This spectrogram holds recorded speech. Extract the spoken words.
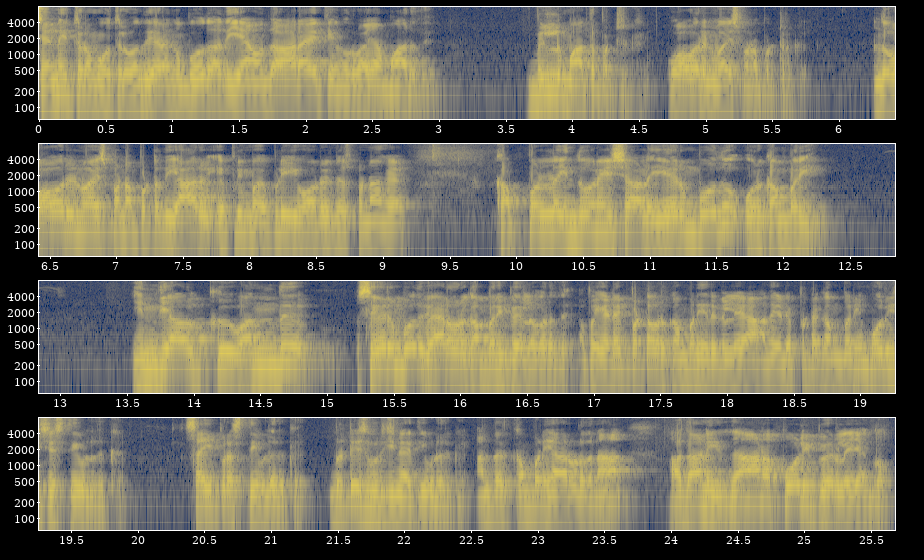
சென்னை துறைமுகத்தில் வந்து இறங்கும்போது அது ஏன் வந்து ஆறாயிரத்தி ஐநூறுரூவாயாக மாறுது? பில்லு மாற்றப்பட்டிருக்கு ஓவர் இன்வாய்ஸ் பண்ணப்பட்டிருக்கு. இந்த ஓவர் இன்வாய்ஸ் பண்ணப்பட்டது யார் எப்படி எப்படி ஓவர் இன்வெஸ்ட் பண்ணாங்க? கப்பலில் இந்தோனேஷியாவில் ஏறும்போது ஒரு கம்பெனி இந்தியாவுக்கு வந்து சேரும்போது வேற ஒரு கம்பெனி பேரில் வருது. அப்போ இடைப்பட்ட ஒரு கம்பெனி இருக்கு இல்லையா? அந்த இடைப்பட்ட கம்பெனி மொரிஷியஸ் தீவில் இருக்குது சைப்ரஸ் தீவில் இருக்குது பிரிட்டிஷ் விர்ஜினியா தீவில் இருக்குது அந்த கம்பெனி யாரோடதுன்னா அதானி தான். ஆனால் போலி பேரில் இயங்கும்.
